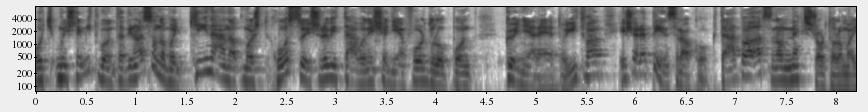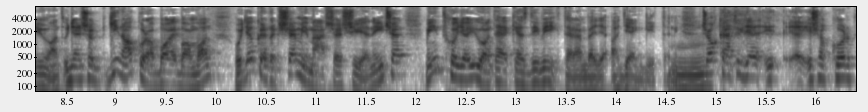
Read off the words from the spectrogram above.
hogy most én mit mondtam? Tehát én azt mondom, hogy Kínának most hosszú és rövid távon is egy ilyen fordulópont könnyen lehet, hogy itt van, és erre pénzt rakok. Tehát azt mondom, megsortolom a yuant. Ugyanis a Kína akkor a bajban van, hogy gyakorlatilag semmi más esélye nincsen, mint hogy a yuant elkezdi végtelenbe a gyengíteni. Mm. Csak hát ugye, és akkor,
